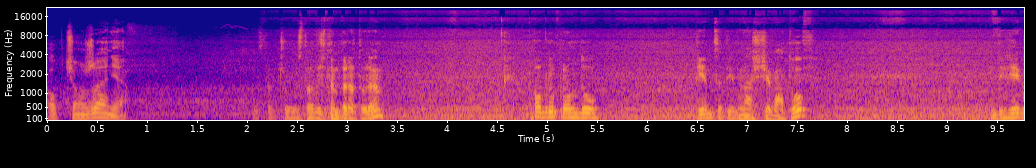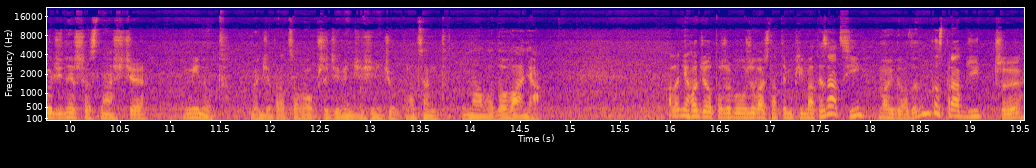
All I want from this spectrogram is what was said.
obciążenie. Wystarczy ustawić temperaturę. Pobór prądu 511 watów. 2 godziny 16 minut będzie pracował przy 90% naładowania. Ale nie chodzi o to, żeby używać na tym klimatyzacji, moi drodzy, tylko sprawdzić, czy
